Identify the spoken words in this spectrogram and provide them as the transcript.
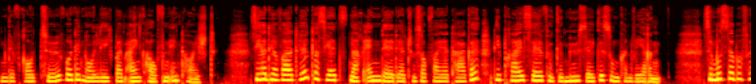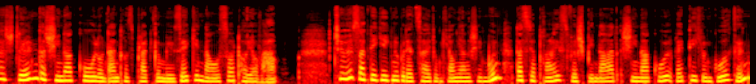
lebende Frau Chö wurde neulich beim Einkaufen enttäuscht. Sie hat erwartet, dass jetzt nach Ende der Chuseok-Feiertage die Preise für Gemüse gesunken wären. Sie musste aber feststellen, dass Chinakohl und anderes Blattgemüse genauso teuer war. Chö sagte gegenüber der Zeitung Pyongyang Shimun, dass der Preis für Spinat, Chinakohl, Rettich und Gurken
